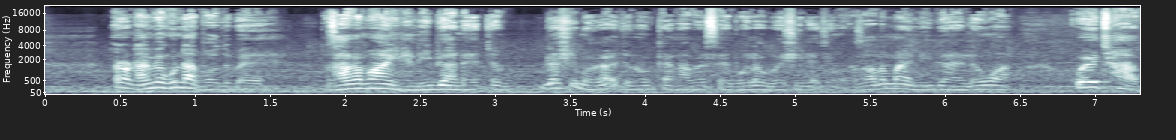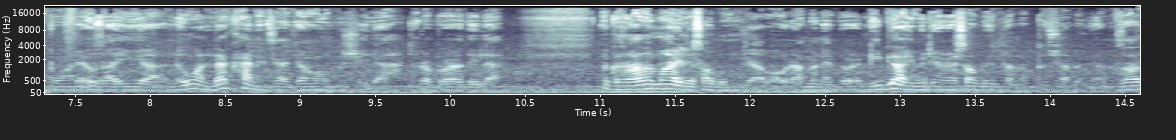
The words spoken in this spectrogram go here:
။အဲ့တော့ဒါမဲ့ခုနကပြောလို့ပဲကစားသမားကြီးနဲ့နီးပြနဲ့လက်ရှိမှာကကျွန်တော်ကန်တာပဲ10ပွဲလောက်ပဲရှိတဲ့အချိန်မှာကစားသမားကြီးနီးပြနဲ့လုံးဝကွဲချသွားတဲ့ဥစ္စာကြီးကလုံးဝလက်ခံနိုင်စရာအကြောင်းမရှိတာကျွန်တော်ပြောရသေးလား။ကစားသမားကြီးလည်းစောက်ပုံကြပါဘူးဒါမှလည်းပြောတယ်နီးပြကြီးပဲတရားစောက်ပြီးတော့တော့ဆက်လို့ရကစား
